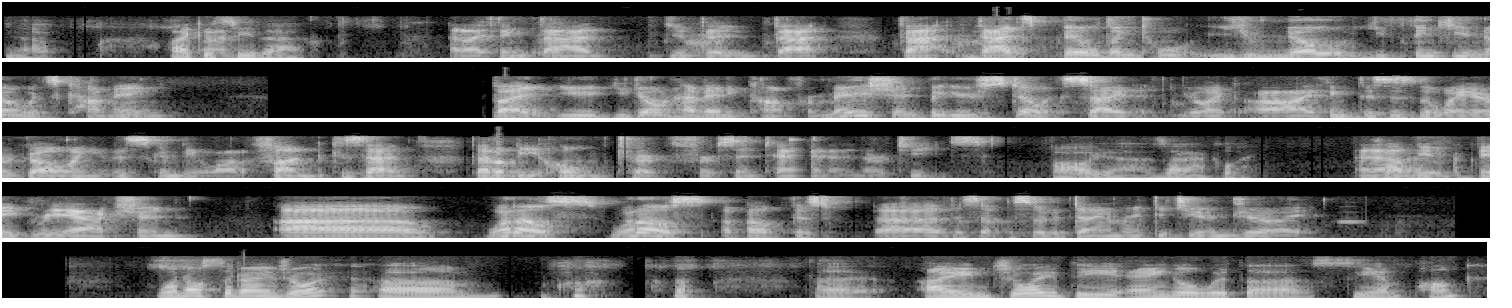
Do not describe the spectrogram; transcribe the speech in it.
Yeah, I could I- see that. and I think that that that that that's building to you know you think you know what's coming, but you you don't have any confirmation, but you're still excited. You're like, ah, I think this is the way you're going, and this is gonna be a lot of fun because that that'll be home turf for Santana and Ortiz, Oh yeah, exactly. and that'll be a big reaction. Uh, what else? What else about this uh this episode of Dynamite did you enjoy? What else did I enjoy? Um, uh, I enjoyed the angle with uh, CM Punk.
